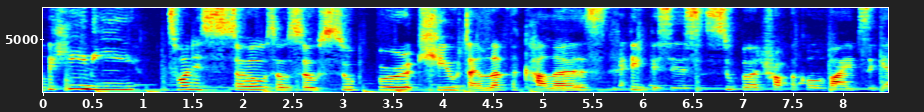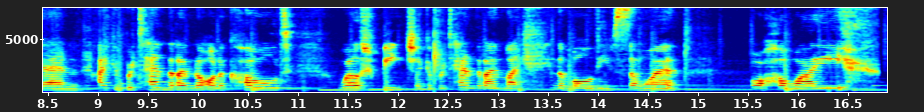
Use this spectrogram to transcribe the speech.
Bikini. This one is so, so, so super cute. I love the colors. I think this is super tropical vibes again. I can pretend that I'm not on a cold Welsh beach. I can pretend that I'm like in the Maldives somewhere or Hawaii.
